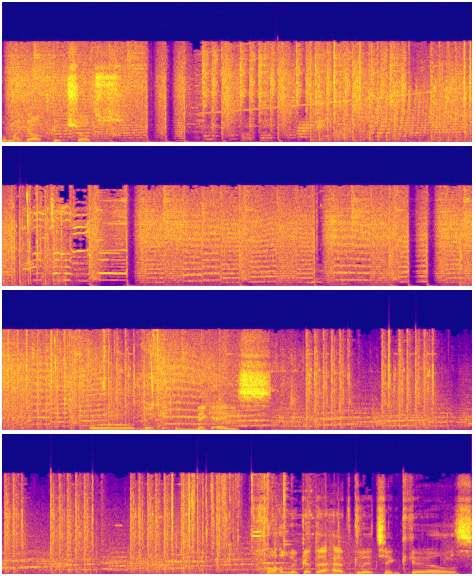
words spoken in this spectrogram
Oh my god, good shots. Ooh, big, big ace. Oh, look at the head glitching kills.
